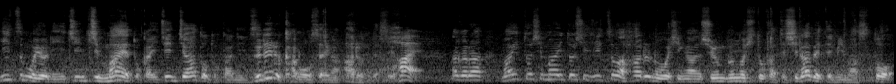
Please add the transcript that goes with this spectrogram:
いつもより1日前とか1日後とかにずれる可能性があるんですよ。はいだから毎年毎年実は春のお彼岸春分の日とかって調べてみますと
